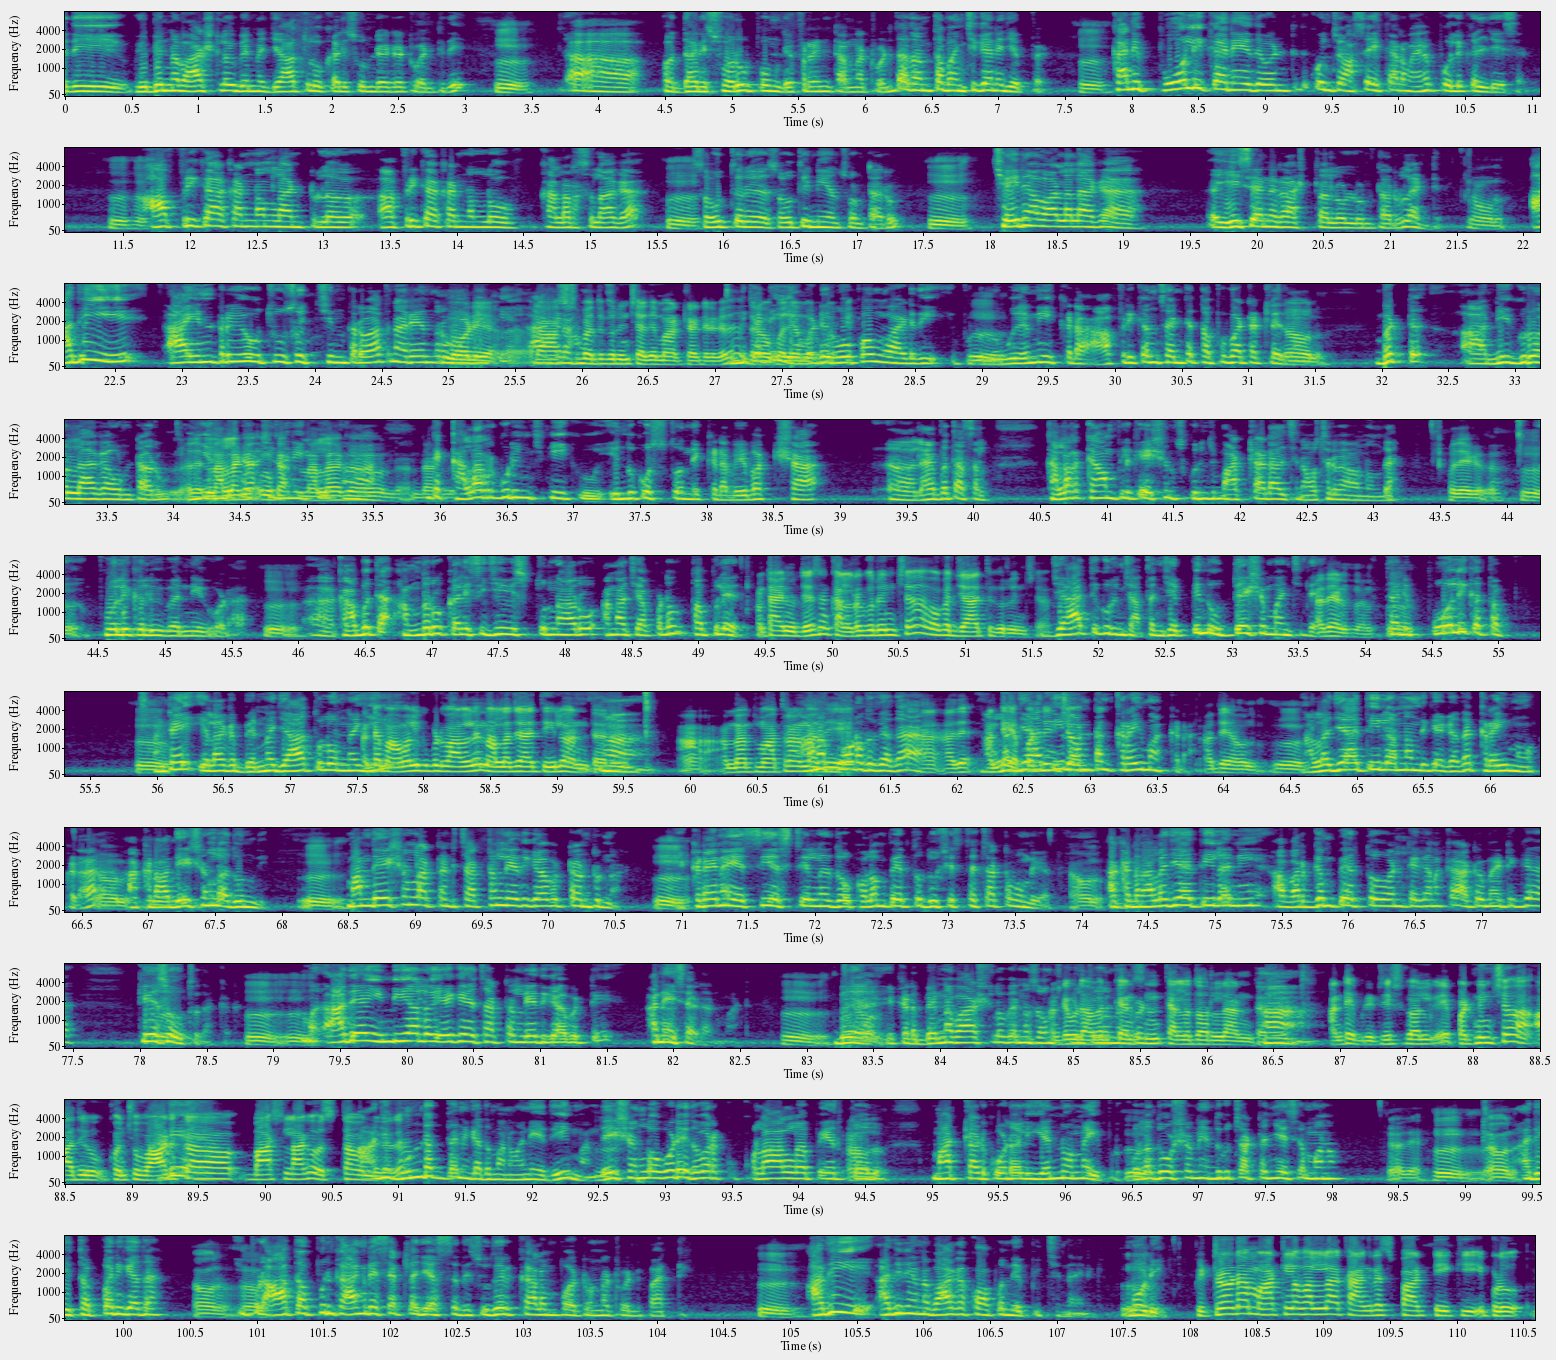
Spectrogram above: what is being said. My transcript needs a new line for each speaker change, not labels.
ఇది విభిన్న భాషలు విభిన్న జాతులు కలిసి ఉండేటటువంటిది. దాని స్వరూపం డిఫరెంట్ అన్నటువంటిది. అదంతా మంచిగానే చెప్పాడు. కానీ పోలిక అనేది వంటిది కొంచెం అసహ్యకరమైన పోలికలు చేశాడు. ఆఫ్రికా ఖండం లాంటిలో ఆఫ్రికా ఖండంలో కలర్స్ లాగా. సౌత్ సౌత్ ఇండియన్స్ ఉంటారు. చైనా వాళ్ళలాగా ఈశాన్య రాష్ట్రాల వాళ్ళు ఉంటారు లాంటిది. అది ఆ ఇంటర్వ్యూ చూసి వచ్చిన తర్వాత నరేంద్ర
మోడీ రాష్ట్రపతి గురించి అది మాట్లాడారు కదా
రూపం వాడిది. ఇప్పుడు నువ్వేమి ఇక్కడ ఆఫ్రికన్స్ అంటే తప్పు పట్టట్లేదు. బట్ ఆ నీగ్రో లాగా ఉంటారు. అంటే కలర్ గురించి నీకు ఎందుకు వస్తుంది ఇక్కడ వివక్ష? లేకపోతే అసలు కలర్ కాంప్లికేషన్స్ గురించి మాట్లాడాల్సిన అవసరం ఏమైనా ఉందా?
అదే కదా.
పోలికలు ఇవన్నీ కూడా. కాకపోతే అందరూ కలిసి జీవిస్తున్నారు అన్న చెప్పడం తప్పులేదు.
అంటే ఆయన ఉద్దేశం కలర్ గురించా ఒక జాతి గురించా?
జాతి గురించి అతను చెప్పింది ఉద్దేశం మంచిదే. దాని పోలిక తప్పు. అంటే ఇలాగ భిన్న జాతులు ఉన్నాయి.
అంటే మామూలుగా ఇప్పుడు వాళ్ళని నల్ల జాతీయులు అంటారు. అన్నంత మాత్రాన అది
అనకూడదు కదా.
అదే. అంటే
జాతీయులు అంటాం క్రైమ్ అక్కడ.
అదే అవును.
నల్ల జాతీయులు అన్నందుకే కదా క్రైమ్ అక్కడ. అక్కడ ఆ దేశంలో అది ఉంది. మన దేశంలో అట్లాంటి చట్టం లేదు కాబట్టి అంటున్నారు. ఎక్కడైనా ఎస్సీ ఎస్టీలని కులం పేరుతో దూషిస్తే చట్టం ఉంది కదా. అక్కడ నల్ల జాతీయులని ఆ వర్గం పేరుతో అంటే గనక ఆటోమేటిక్గా కేసు అవుతుంది అక్కడ. అదే ఇండియాలో ఏకే చట్టం లేదు కాబట్టి అనేసాడు అనమాట. ఇక్కడ భిన్న భాషలు భిన్న
ని తెల్లదొరలు అంటారు. అంటే బ్రిటిష్ వాళ్ళు ఎప్పటి నుంచో అది కొంచెం వాడుక భాష లాగా వస్తా ఉంది
ఉండద్దని కదా మనం అనేది. మన దేశంలో కూడా ఇదివరకు కులాల పేరుతో మాట్లాడుకోవడాలు ఇవన్నీ ఉన్నాయి. ఇప్పుడు కుల దోషం ఎందుకు చట్టం చేసాం మనం?
అదే. ఉమ్, అవును.
అది తప్పని కదా.
అవును
ఇప్పుడు ఆ తప్పుని కాంగ్రెస్ ఎట్లా చేస్తుంది? సుదీర్ఘకాలం పాటు ఉన్నటువంటి పార్టీ. అది అది నిన్న బాగా కోపం తెప్పించింది ఆయనకి. మోడీ.
పిట్రోడా మాటల వల్ల కాంగ్రెస్ పార్టీకి ఇప్పుడు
